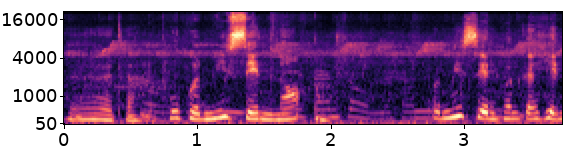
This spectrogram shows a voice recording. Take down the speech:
เด้อจ้ะผู้เพิ่นมีเส้นเนาะเพิ่นมีเส้นเพิ่นก็เห็น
